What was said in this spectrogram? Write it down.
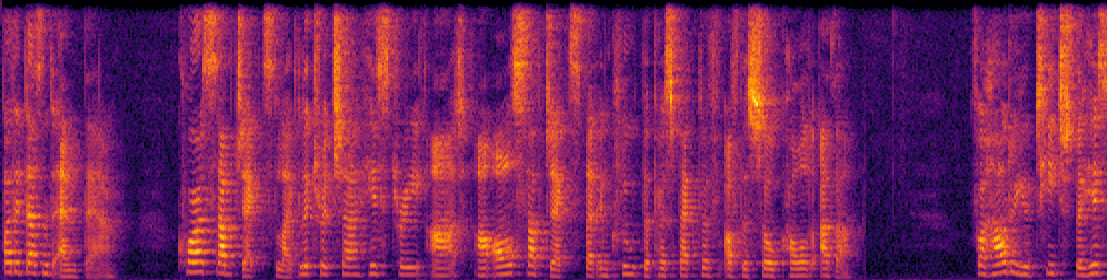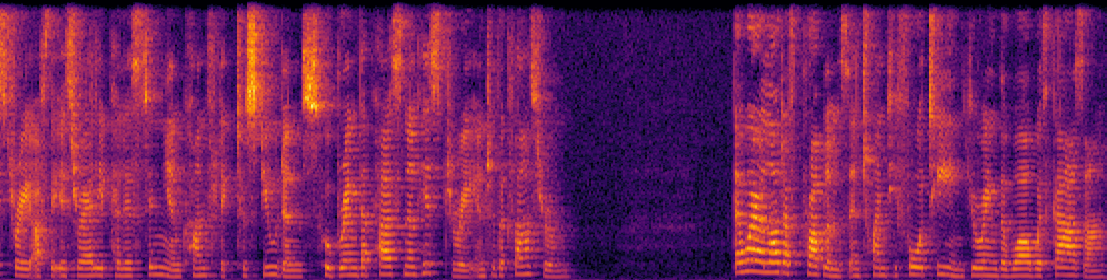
But it doesn't end there. Core subjects like literature, history, art are all subjects that include the perspective of the so called other, for how do you teach the history of the Israeli Palestinian conflict to students who bring their personal history into the classroom? There were a lot of problems in 2014 during the war with Gaza,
